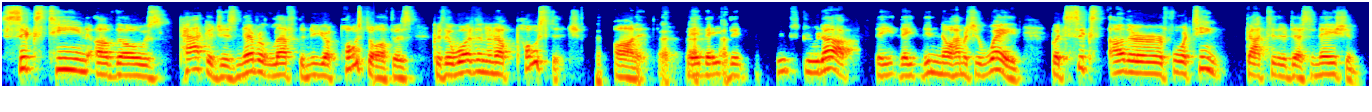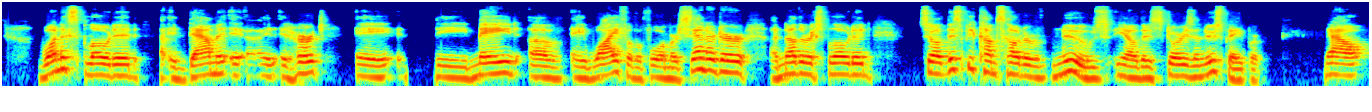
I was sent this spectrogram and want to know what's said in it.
16 of those packages never left the New York post office because there wasn't enough postage on it. they, they, they, screwed up. They, they didn't know how much it weighed, but six other 14 got to their destination. One exploded. It damaged. It, it hurt a the maid of a wife of a former senator. Another exploded. So this becomes kind of news. You know, there's stories in the newspaper. Now,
